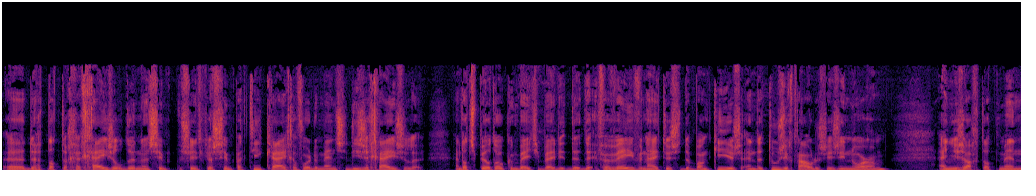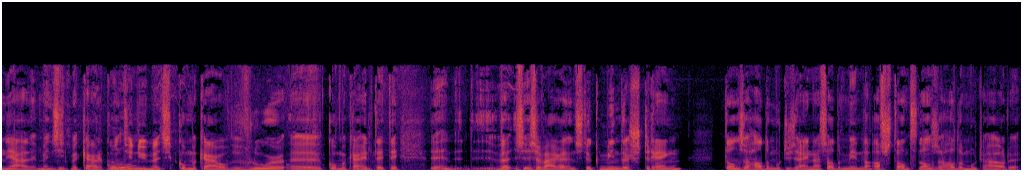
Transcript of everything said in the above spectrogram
Uh, de, dat de gegijzelden een symp sympathie krijgen voor de mensen die ze gijzelen. En dat speelt ook een beetje bij de, de, de, verwevenheid tussen de bankiers en de toezichthouders is enorm. En je zag dat men, ja, men ziet elkaar continu, met, kom elkaar op de vloer, uh, kom elkaar de hele tijd tegen. Ze, ze waren een stuk minder streng dan ze hadden moeten zijn. En ze hadden minder afstand dan ze hadden moeten houden.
